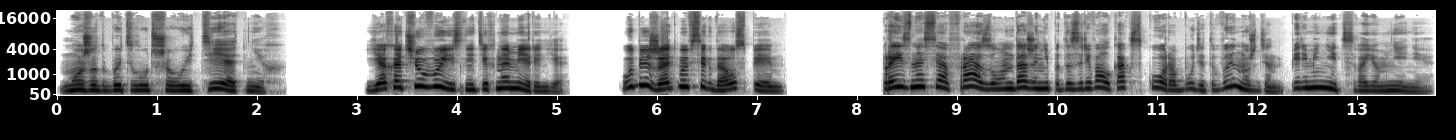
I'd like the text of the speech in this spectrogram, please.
Может быть, лучше уйти от них? Я хочу выяснить их намерения. Убежать мы всегда успеем. Произнося фразу, он даже не подозревал, как скоро будет вынужден переменить свое мнение.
